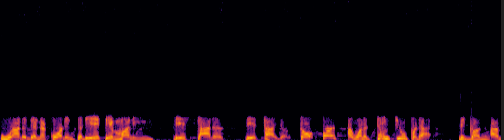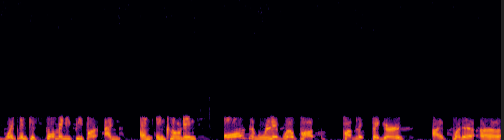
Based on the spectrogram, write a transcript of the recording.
rather than according to their, their money, their status, their title. So first, I want to thank you for that because mm-hmm. I've written to so many people and and including all the liberal pu- public figures. I put a, a,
